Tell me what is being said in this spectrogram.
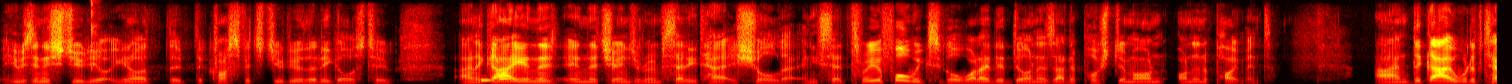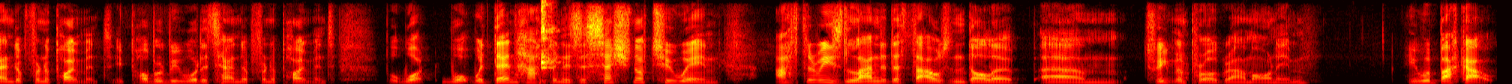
he was in his studio, you know, the, the CrossFit studio that he goes to, and a guy in the in the changing room said he'd hurt his shoulder, and he said three or four weeks ago, what I'd have done is I'd have pushed him on on an appointment, and the guy would have turned up for an appointment. He probably would have turned up for an appointment, but what what would then happen is a session or two in, after he's landed a thousand dollar um treatment program on him, he would back out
